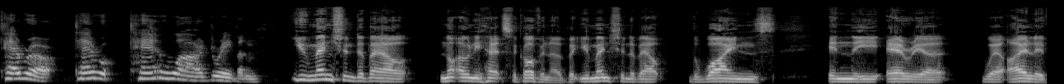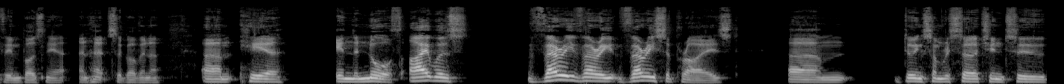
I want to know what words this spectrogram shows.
terroir, terroir, terroir driven. You mentioned about not only Herzegovina, but you mentioned about the wines in the area where I live in Bosnia and Herzegovina, um, here in the north. I was very, very, very surprised um, doing some research into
